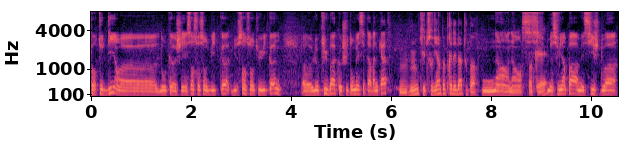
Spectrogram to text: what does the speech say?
pour tout te dire, euh, donc euh, j'ai 168 bitcoins. Euh, le plus bas que je suis tombé, c'était à 24. Mhm. Tu te souviens à peu près des dates ou pas? Non, non. Je me souviens pas, mais si je dois,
